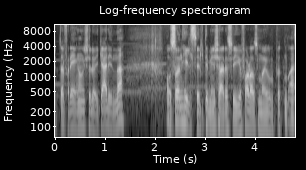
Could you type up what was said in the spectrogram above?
ute for en gangs skyld, og ikke er inne. Også en hilsen til min kjære svigerfar, som har hjulpet meg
